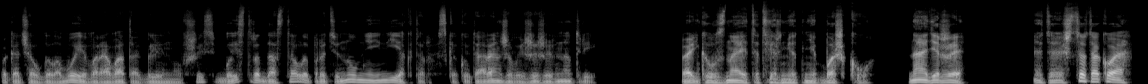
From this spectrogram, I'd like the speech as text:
покачал головой и, воровато оглянувшись, быстро достал и протянул мне инъектор с какой-то оранжевой жижей внутри. «Ванька узнает, отвернет мне башку. На, держи!» «Это что такое?»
